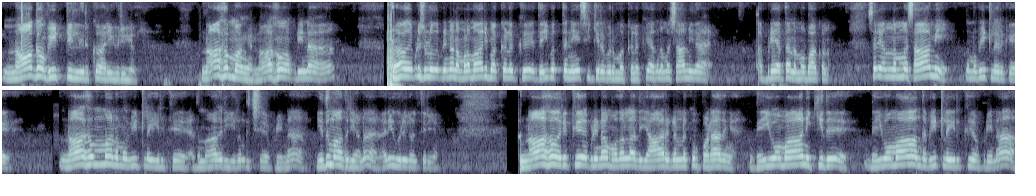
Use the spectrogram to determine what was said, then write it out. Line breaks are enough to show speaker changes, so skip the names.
நாகம் வீட்டில் இருக்கும் அறிகுறிகள். நாகம்மாங்க நாகம் அப்படின்னா அதாவது எப்படி சொல்றது அப்படின்னா நம்மளை மாதிரி மக்களுக்கு தெய்வத்தை நேசிக்கிற ஒரு மக்களுக்கு அது நம்ம சாமி தான். அப்படியே தான் நம்ம பார்க்கணும். சரி அந்த நம்ம சாமி நம்ம வீட்டில் இருக்கு. நாகம்மா நம்ம வீட்டில் இருக்கு. அது மாதிரி இருந்துச்சு அப்படின்னா எது மாதிரியான அறிகுறிகள் தெரியும்? நாகம் இருக்கு அப்படின்னா முதல்ல அது யாரு கண்ணுக்கும் படாதுங்க. தெய்வமா நிற்கிது தெய்வமா அந்த வீட்டில் இருக்கு அப்படின்னா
